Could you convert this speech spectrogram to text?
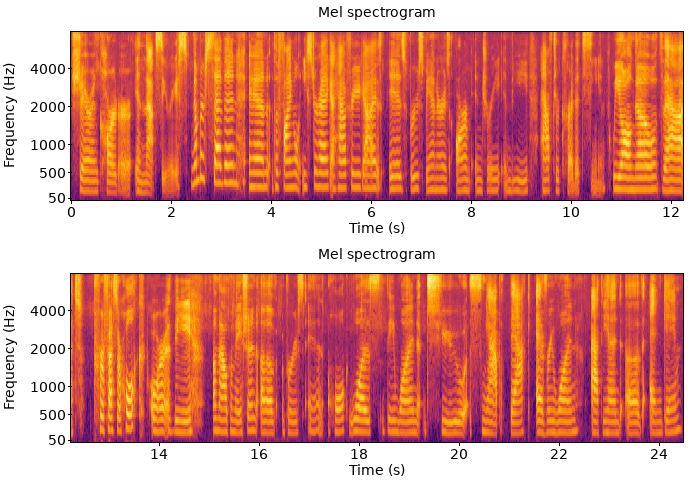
Sharon Carter in that series. Number seven, and the final Easter egg I have for you guys, is Bruce Banner's arm injury in the after credits scene. We all know that Professor Hulk, or the amalgamation of Bruce and Hulk was the one to snap back everyone at the end of Endgame.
